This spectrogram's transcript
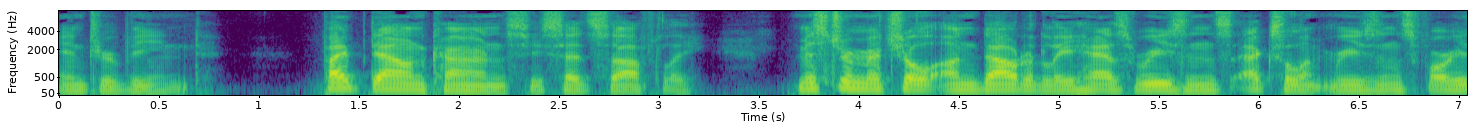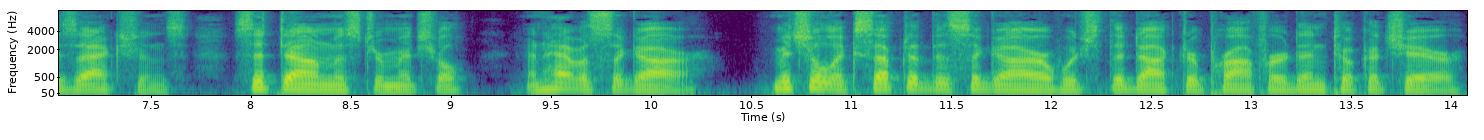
intervened. "Pipe down, Carnes," he said softly. "Mr. Mitchell undoubtedly has reasons, excellent reasons, for his actions. Sit down, Mr. Mitchell, and have a cigar." Mitchell accepted the cigar which the doctor proffered and took a chair.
